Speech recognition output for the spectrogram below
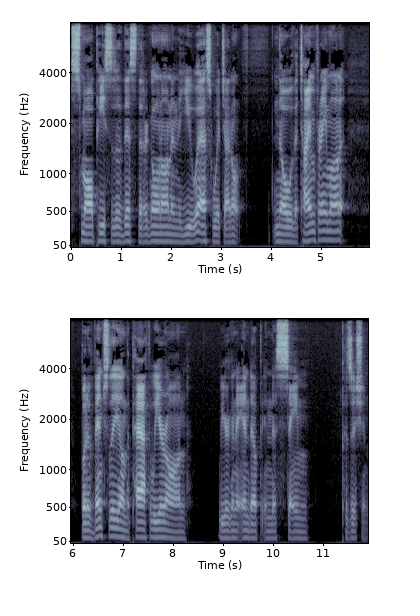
small pieces of this that are going on in the US which I don't know the time frame on it, but eventually on the path we are on, we are going to end up in this same position.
